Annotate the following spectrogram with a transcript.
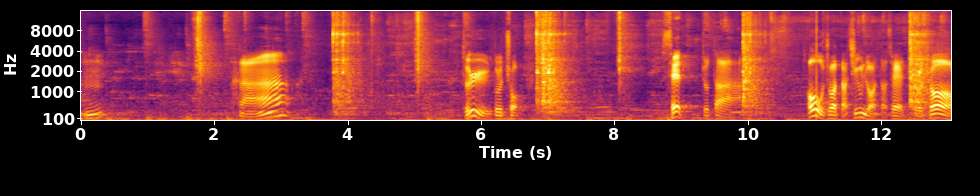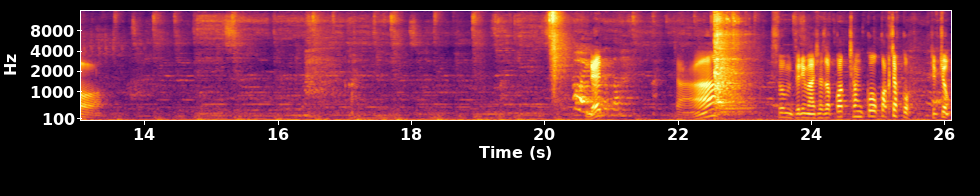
음. 하나, 둘, 그렇죠. 셋, 좋다. 어우, 좋았다. 지금 좋았다. 셋, 그렇죠. 어, 이거 넷. 된다. 자, 숨 들이마셔서 꽉 참고 꽉 잡고 집중.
